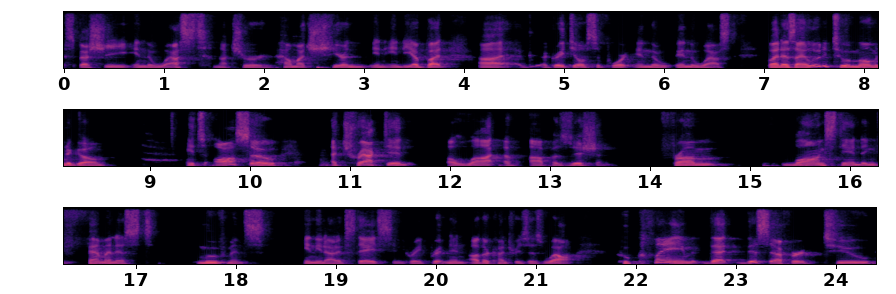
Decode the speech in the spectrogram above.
especially in the West. I'm not sure how much here in, in India, but uh, a great deal of support in the, in the West. But as I alluded to a moment ago, it's also attracted a lot of opposition from longstanding feminist movements in the United States, in Great Britain, and other countries as well, who claim that this effort to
